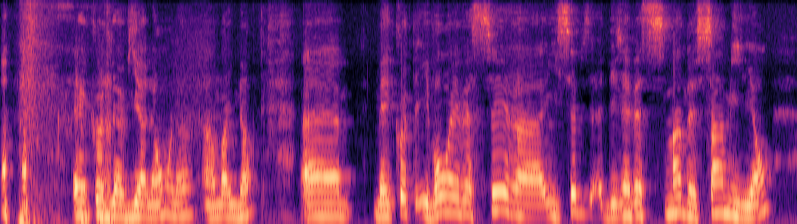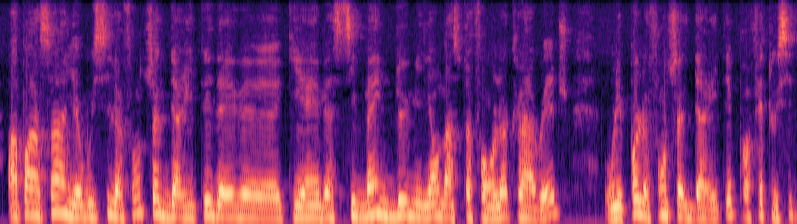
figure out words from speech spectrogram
Écoute, le violon, là, en voyant. Euh, mais écoute, ils vont investir euh, ici des investissements de 100 millions. En passant, il y a aussi le Fonds de solidarité euh, qui a investi 22 millions dans ce fonds-là, Claridge. N'oubliez pas, le Fonds de solidarité profite aussi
